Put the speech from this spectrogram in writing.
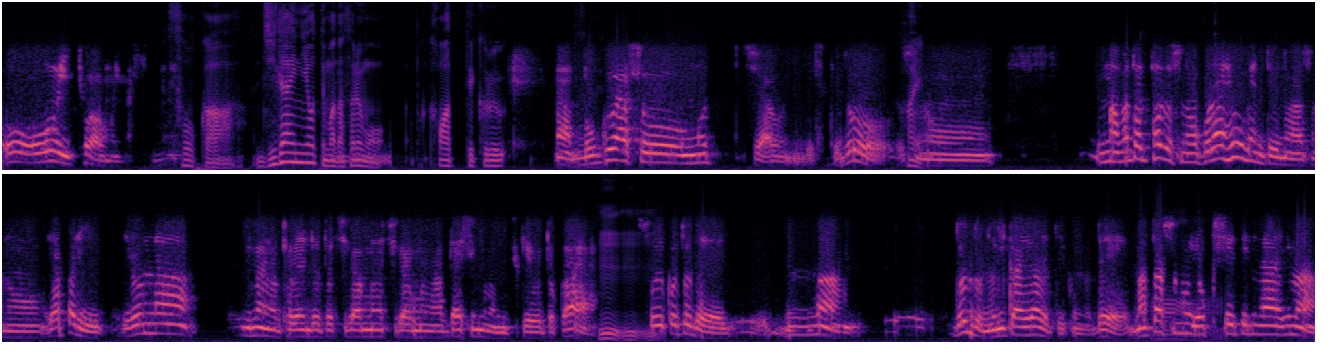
お多いとは思いますね。そうか。時代によってまたそれも変わってくる。まあ、僕はそう思っちゃうんですけど、はいそのまあ、また、ただそのホラー表現というのはその、やっぱりいろんな今のトレンドと違うもの、違うもの、新しいものを見つけようとか、うんうん。そういうことで、まあ、どんどん塗り替えられていくので、またその抑制的な、今、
